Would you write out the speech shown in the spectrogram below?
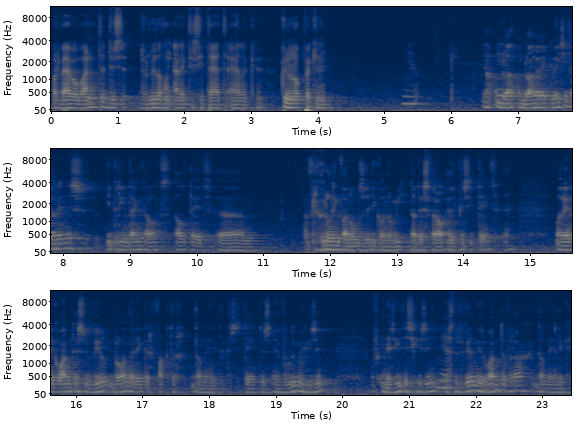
waarbij we warmte dus door middel van elektriciteit eigenlijk eh, kunnen opwekken. Ja. Ja, een, bela- een belangrijk weetje daarin is, iedereen denkt alt- altijd ehm vergroening van onze economie, dat is vooral elektriciteit. Hè. Maar eigenlijk warmte is een veel belangrijker factor dan eigenlijk elektriciteit. Dus in volume gezien, of energetisch gezien, Ja. is er veel meer warmtevraag dan eigenlijk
